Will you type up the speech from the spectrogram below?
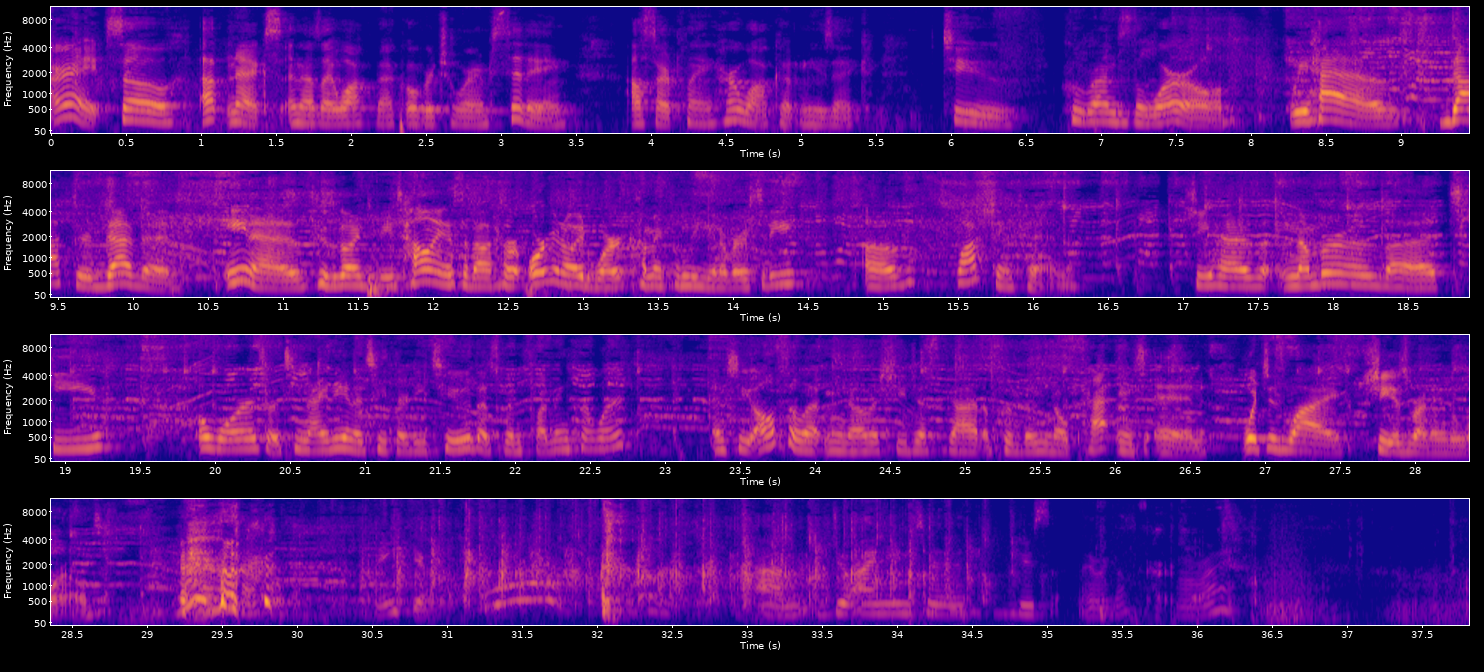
All right, so up next, and as I walk back over to where I'm sitting, I'll start playing her walk up music to Who Runs the World. We have Dr. Devon Ehnes, who's going to be telling us about her organoid work coming from the University of Washington. She has a number of uh, T awards, or T90 and a T32, that's been funding her work. And she also let me know that she just got a provisional patent in, which is why she is running the world. Thank you. Um, do I need to do so? There we go. All right.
